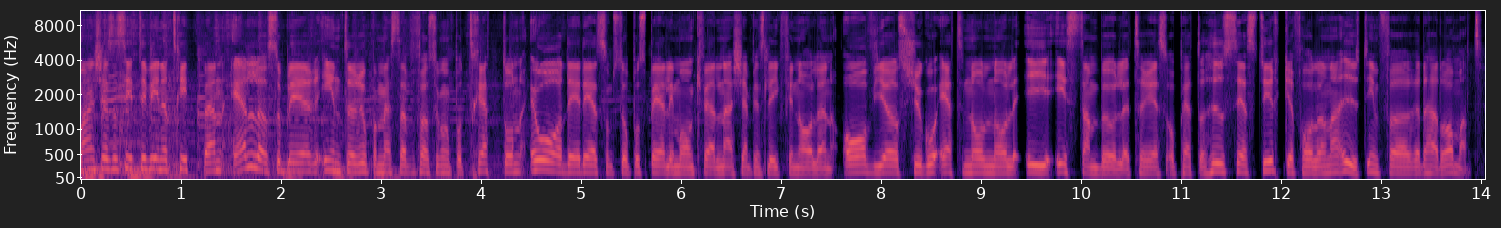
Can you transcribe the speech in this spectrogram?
Manchester City vinner trippen eller så blir Inter Europamästare för första gången på 13 år. Det är det som står på spel imorgon kväll när Champions League-finalen avgörs 21.00 i Istanbul. Therese och Petter, hur ser styrkeförhållandena ut inför det här dramat?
